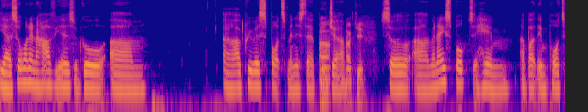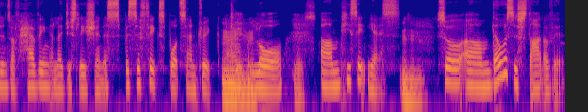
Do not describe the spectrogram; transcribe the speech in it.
Yeah, so one and a half years ago, um, uh, our previous sports minister, Ah, okay. So uh, when I spoke to him about the importance of having a legislation, a specific sports-centric uh, law, Yes. um, he said yes. Mm-hmm. So um, that was the start of it.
